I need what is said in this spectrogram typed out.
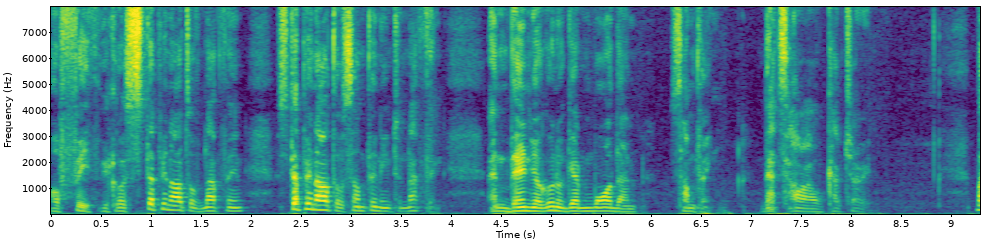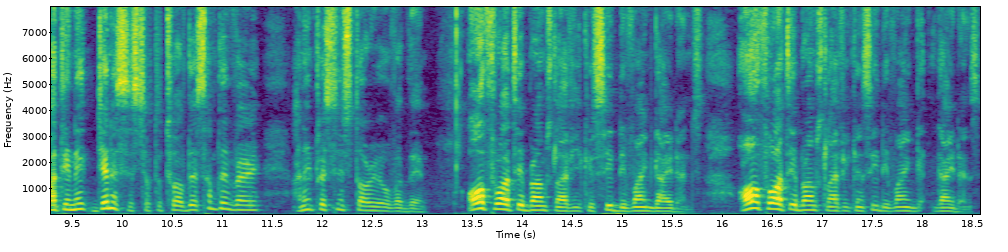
of faith because stepping out of nothing, stepping out of something into nothing and then you're going to get more than something. That's how I'll capture it. But in Genesis chapter 12, there's something very, an interesting story over there. All throughout Abraham's life, you can see divine guidance. All throughout Abraham's life, you can see divine guidance.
